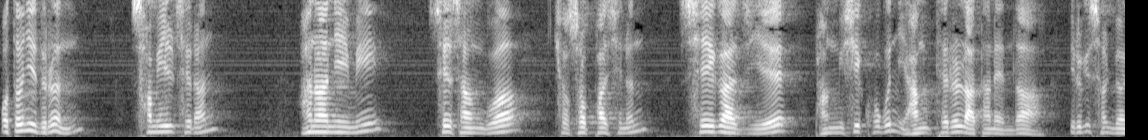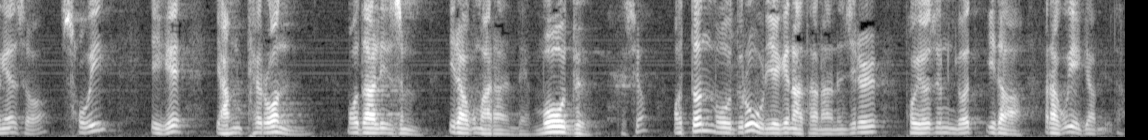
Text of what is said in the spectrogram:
어떤 이들은 삼위일체란 하나님이 세상과 교섭하시는 세 가지의 방식 혹은 양태를 나타낸다. 이렇게 설명해서 소위 이게 양태론, 모달리즘이라고 말하는데 모드, 그렇죠? 어떤 모드로 우리에게 나타나는지를 보여주는 것이다라고 얘기합니다.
